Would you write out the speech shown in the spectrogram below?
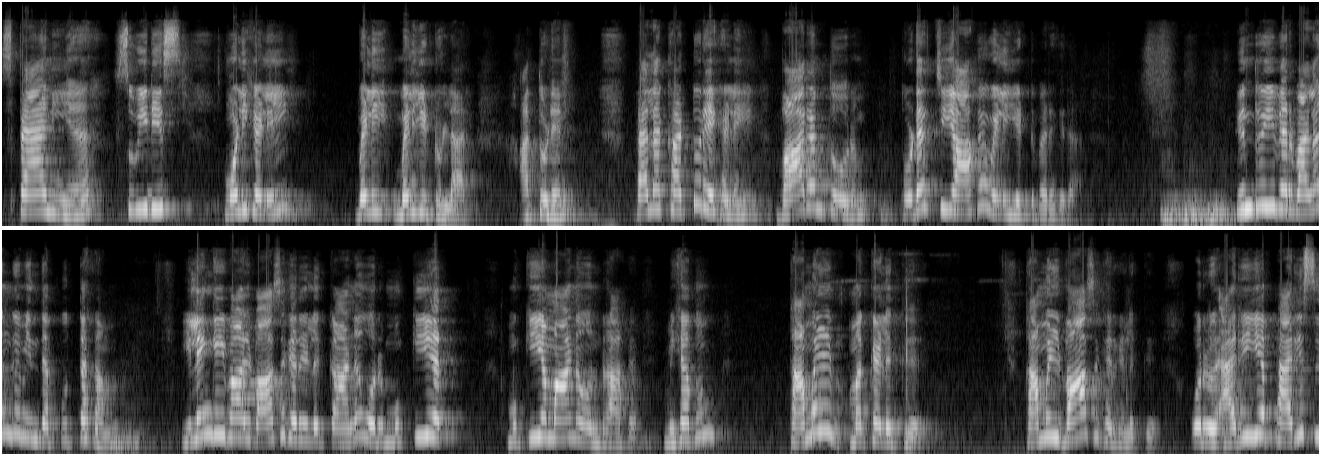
ஸ்பானிய ஸ்வீடிஷ் மொழிகளில் வெளி வெளியிட்டுள்ளார். அத்துடன் பல கட்டுரைகளை வாரந்தோறும் தொடர்ச்சியாக வெளியிட்டு வருகிறார். இன்று இவர் வழங்கும் இந்த புத்தகம் இலங்கை வாழ் வாசகர்களுக்கான ஒரு முக்கிய முக்கியமான ஒன்றாக மிகவும் தமிழ் மக்களுக்கு தமிழ் வாசகர்களுக்கு ஒரு அரிய பரிசு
